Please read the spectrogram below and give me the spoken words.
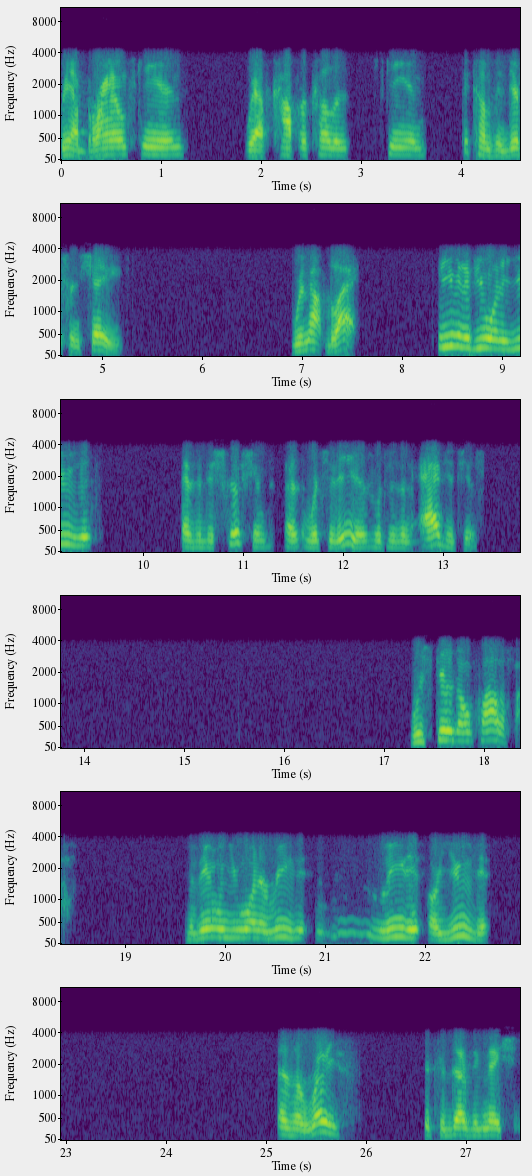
We have brown skin, we have copper colored skin that comes in different shades. We're not black. Even if you want to use it as a description, which it is, which is an adjective, we still don't qualify. But then when you want to read it, lead it, or use it as a race, it's a designation.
